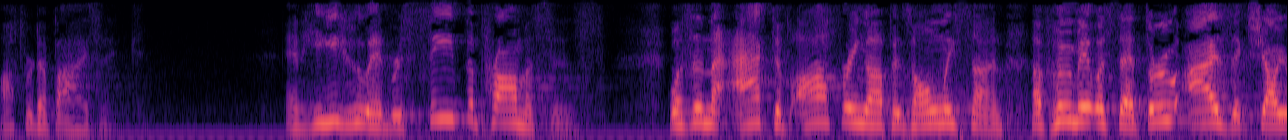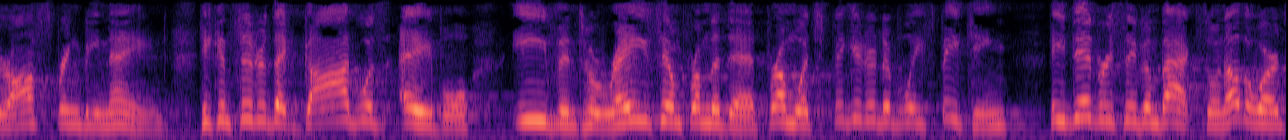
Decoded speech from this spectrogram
offered up Isaac. And he who had received the promises was in the act of offering up his only son, of whom it was said, Through Isaac shall your offspring be named. He considered that God was able even to raise him from the dead, from which, figuratively speaking, he did receive him back. So, in other words,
